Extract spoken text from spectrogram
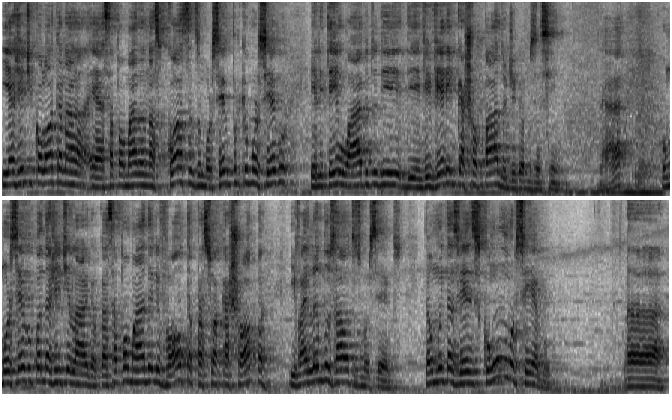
E a gente coloca na, essa pomada nas costas do morcego porque o morcego ele tem o hábito de, de viver encaixopado, digamos assim. Né? O morcego, quando a gente larga com essa pomada, ele volta para sua cachopa e vai lambuzar outros morcegos. Então, muitas vezes, com um morcego uh,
